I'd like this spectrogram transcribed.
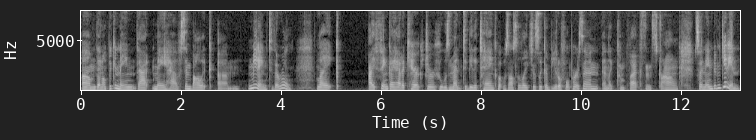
um, then I'll pick a name that may have symbolic um, meaning to their role. Like I think I had a character who was meant to be the tank, but was also like just like a beautiful person and like complex and strong. So I named him Gideon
